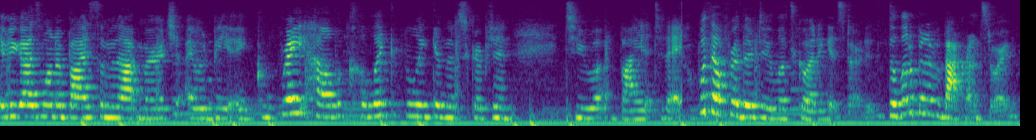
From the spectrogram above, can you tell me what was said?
If you guys want to buy some of that merch, it would be a great help. Click the link in the description to buy it today. Without further ado, let's go ahead and get started. So a little bit of a background story.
